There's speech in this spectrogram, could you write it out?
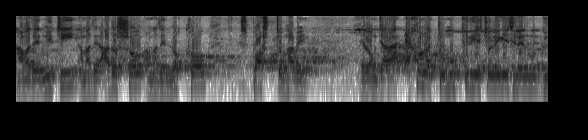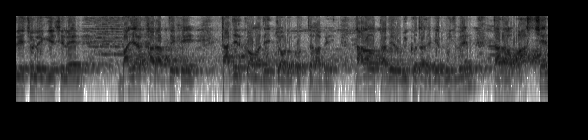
আমাদের নীতি, আমাদের আদর্শ, আমাদের লক্ষ্য স্পষ্টভাবে এবং যারা এখনও একটু মুখ ফিরিয়ে চলে গিয়েছিলেন, মুখ ঘুরিয়ে চলে গিয়েছিলেন, বাজার খারাপ দেখে তাদেরকেও আমাদের জড়ো করতে হবে। তারাও তাদের অভিজ্ঞতা থেকে বুঝবেন, তারাও আসছেন,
